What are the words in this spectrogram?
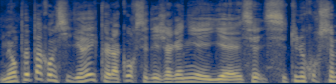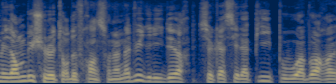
mais on peut pas considérer que la course est déjà gagnée. C'est une course semée d'embûches le Tour de France. On en a vu des leaders se casser la pipe ou avoir euh,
